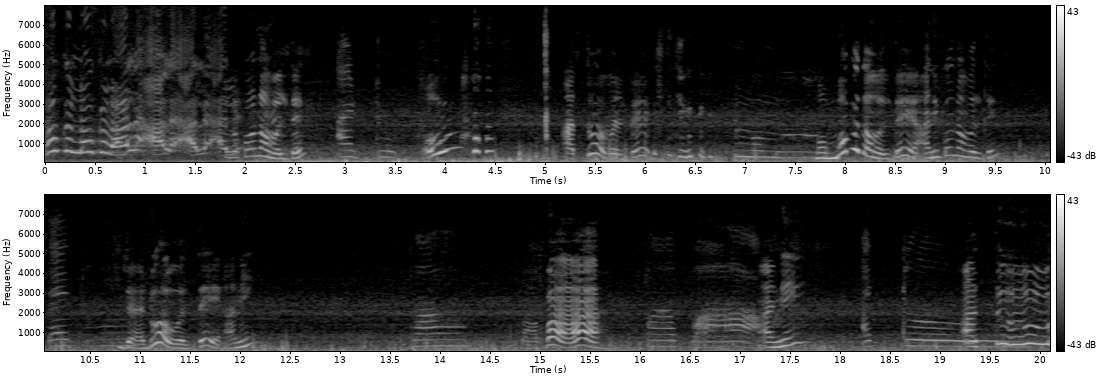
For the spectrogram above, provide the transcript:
लवकर लवकर आले आले आले आले! कोण आवडते? आटू. ओ! आत्तू आवडते? मम्मा मम्मा पण आवडते आणि कोण आवडते? त्यातू डॅडू आवडते आणि? बाबा. आणि? आत्तू.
